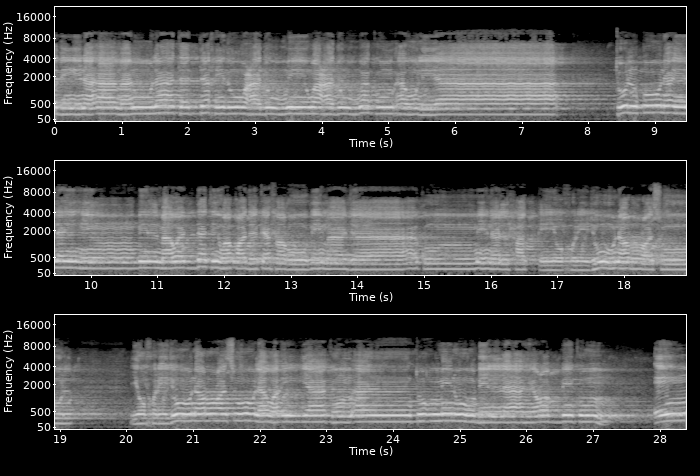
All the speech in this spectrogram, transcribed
الذين آمنوا لا تتخذوا عدوي وعدوكم أولياء تلقون إليهم بالمودة وقد كفروا بما جاءكم من الحق يخرجون الرسول يخرجون الرسول وإياكم أن تؤمنوا بالله ربكم إن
